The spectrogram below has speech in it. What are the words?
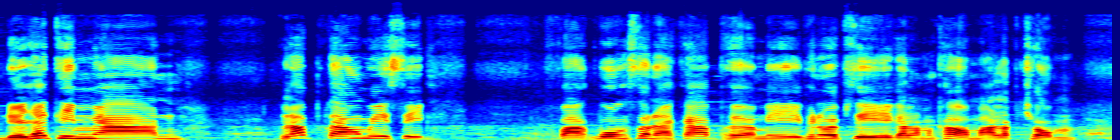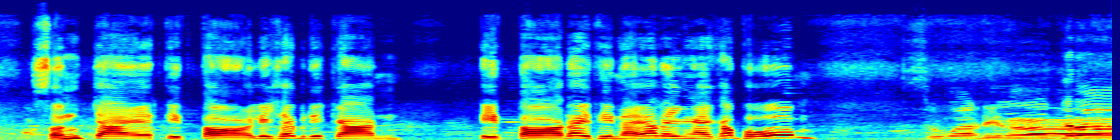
เดี๋ยวใช้ทีมงานรับตังมีสิกฝากวงสนอยครับเผื่อมีพี่น้องเอฟซีกำลังเข้ามารับชม สนใจติดต่อเรียกใช้บริการ ติดต่อได้ที่ไหนอะไรยังไงครับผม สวัสดีครั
